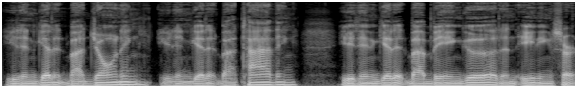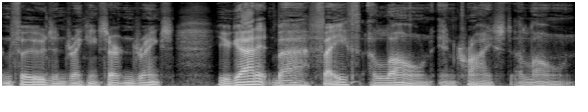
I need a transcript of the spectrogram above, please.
You didn't get it by joining. You didn't get it by tithing. You didn't get it by being good and eating certain foods and drinking certain drinks. You got it by faith alone in Christ alone.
